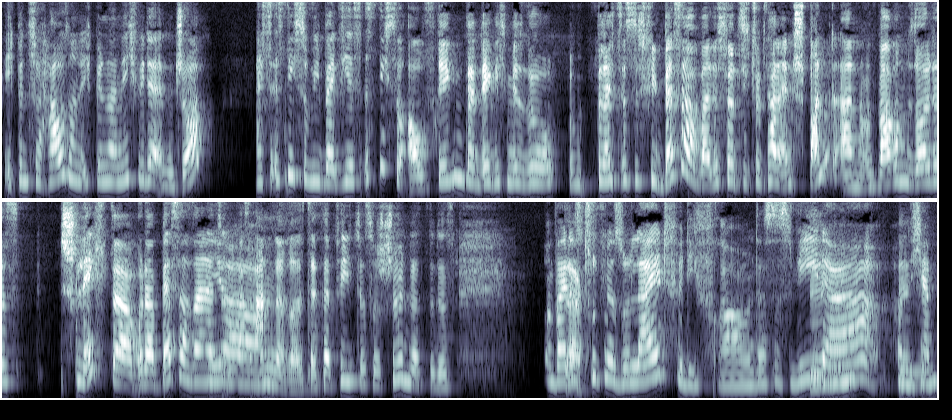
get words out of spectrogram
ich bin zu Hause und ich bin noch nicht wieder im Job. Es ist nicht so wie bei dir, es ist nicht so aufregend. Dann denke ich mir so, vielleicht ist es viel besser, weil es hört sich total entspannt an. Und warum soll das schlechter oder besser sein als ja. irgendwas anderes. Deshalb finde ich das so schön, dass du das Und weil das tut mir so leid für die Frauen. Das ist wieder, mhm. und mhm. ich habe,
